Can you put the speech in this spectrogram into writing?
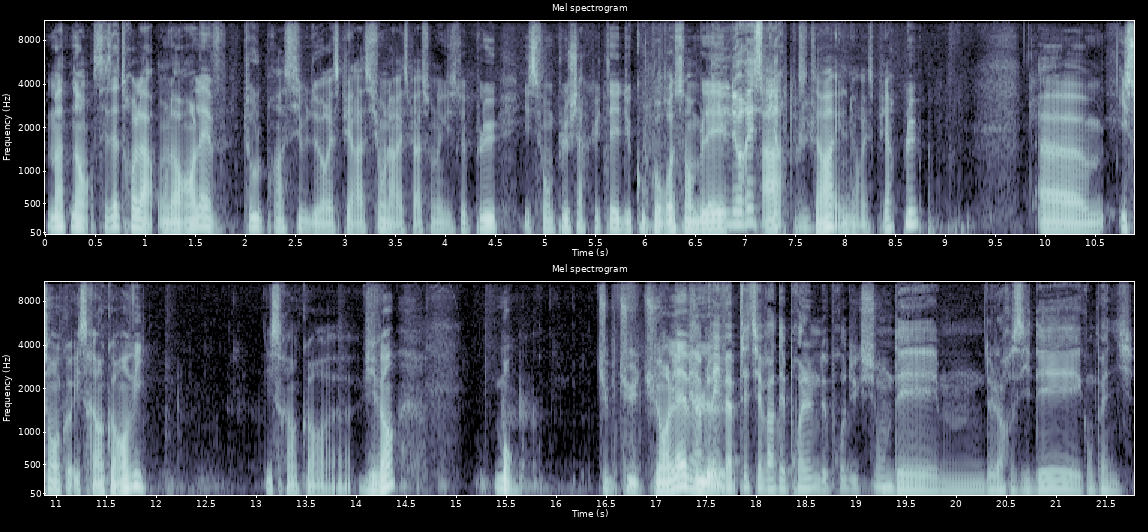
Maintenant, ces êtres-là, on leur enlève tout le principe de respiration. La respiration n'existe plus. Ils se font plus charcuter du coup pour ressembler. Il ne respire à, plus. etc. Ils ne respirent plus. Euh, ils, sont ils seraient encore en vie. Ils seraient encore euh, vivants. Bon, tu, tu, tu enlèves après, le. il va peut-être y avoir des problèmes de production des, hum, de leurs idées et compagnie.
